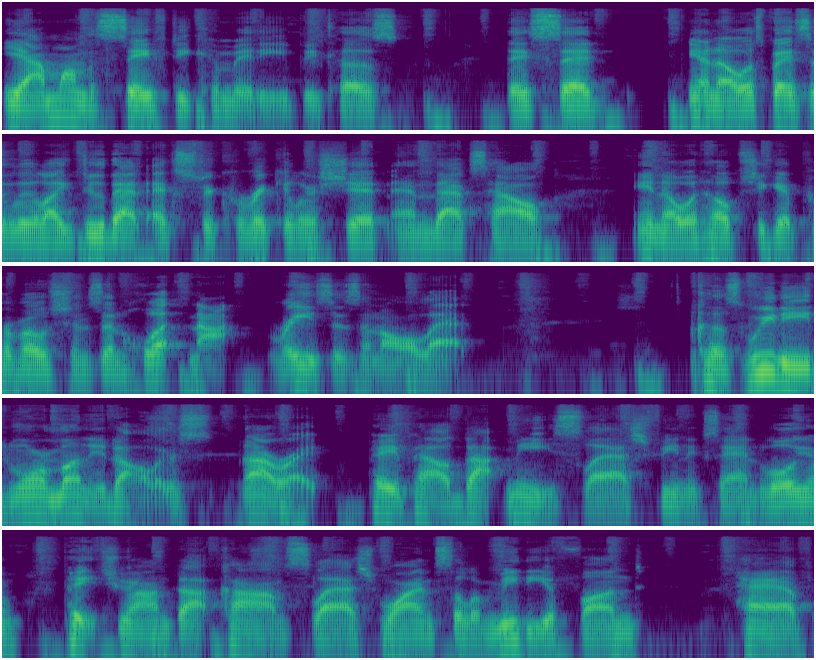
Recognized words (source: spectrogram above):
Yeah, I'm on the safety committee because they said, you know, it's basically like do that extracurricular shit, and that's how, you know, it helps you get promotions and whatnot, raises and all that. Because we need more money dollars. All right. PayPal.me slash Phoenix and William, Patreon.com slash Wine Cellar Media Fund. Have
